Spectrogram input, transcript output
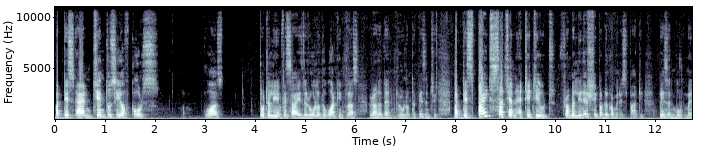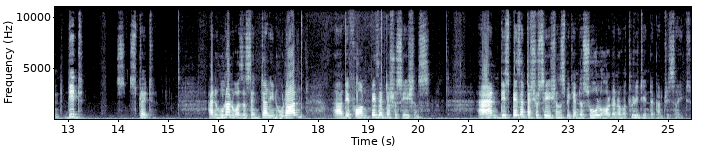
But this, and Chen Tuxiu, of course, was totally emphasized the role of the working class rather than the role of the peasantry. But despite such an attitude from the leadership of the Communist Party, peasant movement did spread. And Hunan was the center. In Hunan, uh, they formed peasant associations. And these peasant associations became the sole organ of authority in the countryside.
